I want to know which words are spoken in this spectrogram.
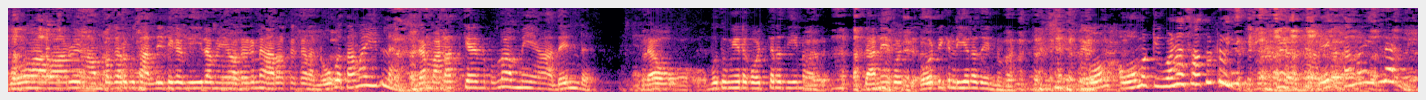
කොහොම අමාරුවෙන් හම්බ කරපු සල්ලි ටික දීලා මේවා කරගෙන අරක කරන්න. ඕක තමයි ඉල්ලන්නේ. දැන් මටත් කියන්න පුළුවන් මේ ආ දෙන්න. දැන් ඔබතුමියට කොච්චර තියෙනවද? ධනෙ කොච්චර ඕ ටික ලියලා දෙන්න මට. ඕම ඕම කිව්වනම් සතුටුයි. ඒක තමයි ඉල්ලන්නේ.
